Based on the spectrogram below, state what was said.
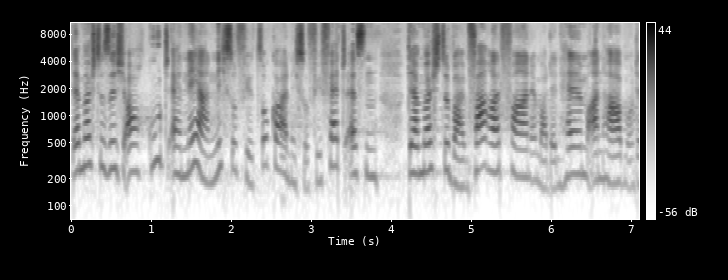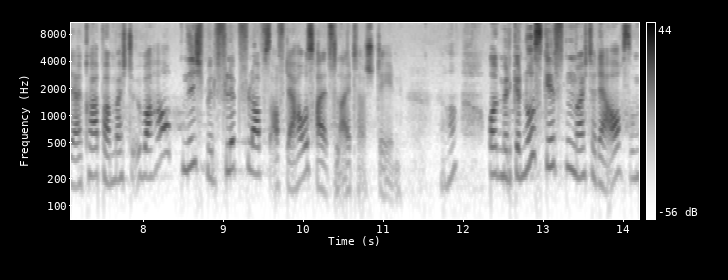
Der möchte sich auch gut ernähren, nicht so viel Zucker, nicht so viel Fett essen. Der möchte beim Fahrradfahren immer den Helm anhaben und der Körper möchte überhaupt nicht mit Flipflops auf der Haushaltsleiter stehen. Ja? Und mit Genussgiften möchte der auch so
